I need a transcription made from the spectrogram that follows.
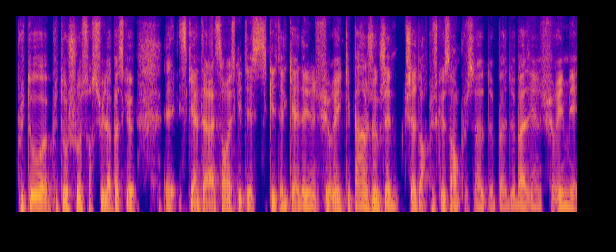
plutôt plutôt chaud sur celui-là parce que eh, ce qui est intéressant et ce qui était ce qui était le cas d'Iron Fury, qui est pas un jeu que j'aime, que j'adore plus que ça en plus euh, de, de base Iron Fury, mais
